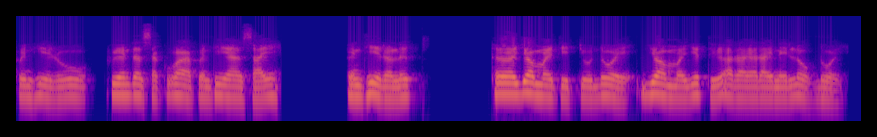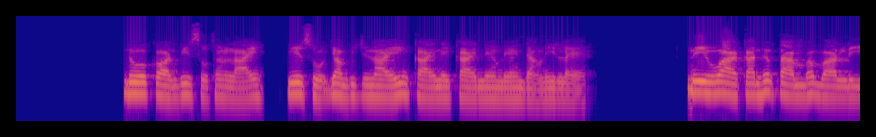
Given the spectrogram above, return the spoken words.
เป็นที่รู้ เพียงแต่สักว่าเป็นที่อาศัย เป็นที่ระลึก เธอย่อมไม่ติดอยู่ด้วย ย่อมไม่ยึดถืออะไรอะไรในโลกด้วย ดูก่อนพิสุทั้งหลายพิสุย่อมพิจารณาเห็นกายในกายเนืองเนืองดังนี้แล นี่ว่าการทั้งตามพระบาลี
